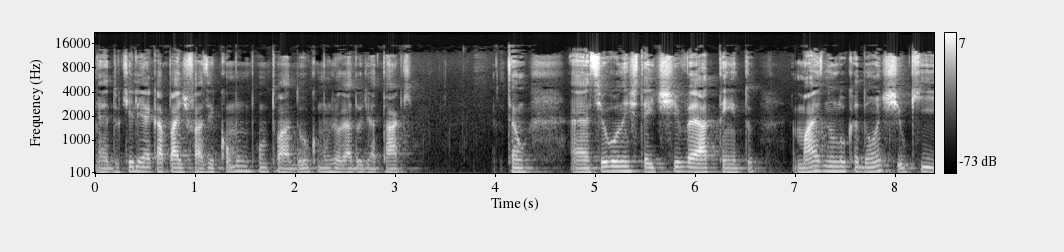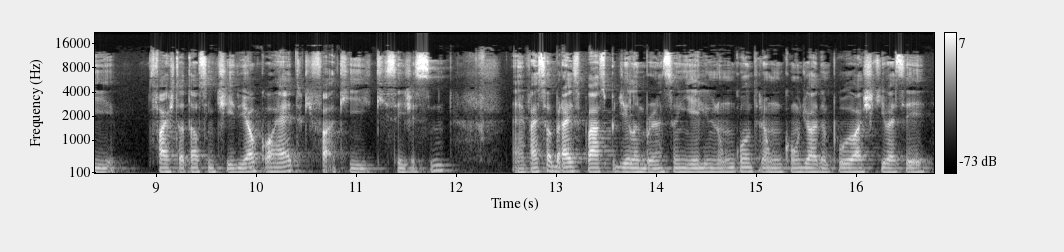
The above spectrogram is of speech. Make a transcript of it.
é, do que ele é capaz de fazer como um pontuador, como um jogador de ataque. Então, é, se o Golden State estiver atento mais no Luca Doncic, o que faz total sentido e é o correto que, que, que seja assim, é, vai sobrar espaço para Jalen Brunson e ele num contra um com o Jordan Poole, eu acho que vai ser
